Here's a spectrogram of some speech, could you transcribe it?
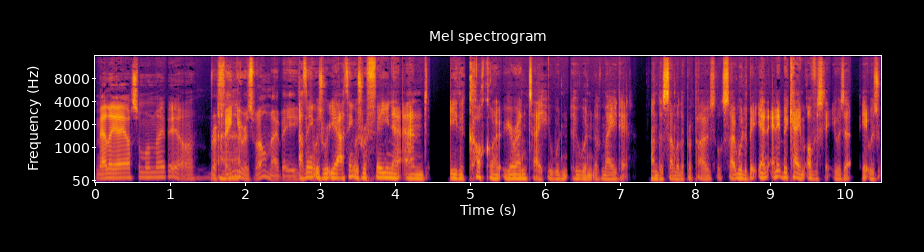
Meslier or someone maybe, or Raphinha uh, as well, maybe. I think it was yeah, I think it was Raphinha and either Koch or Llorente who wouldn't who wouldn't have made it under some of the proposals. So it would have been, and, and it became obviously it was a it was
